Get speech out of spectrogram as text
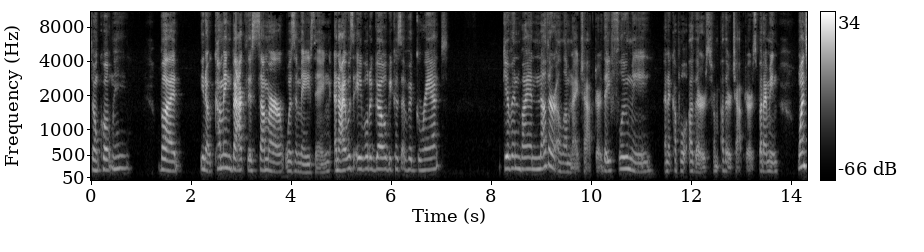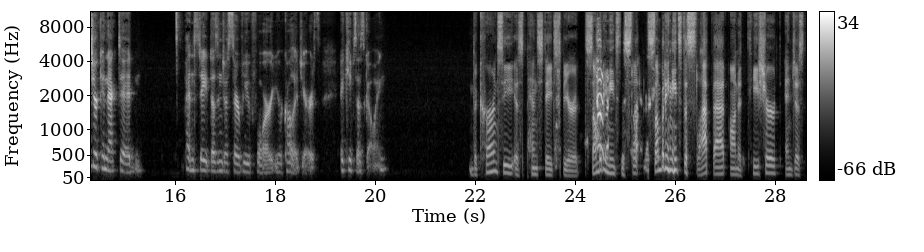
Don't quote me, but, you know, coming back this summer was amazing. And I was able to go because of a grant given by another alumni chapter. They flew me and a couple others from other chapters. But I mean, once you're connected, Penn State doesn't just serve you for your college years, it keeps us going the currency is Penn State spirit. Somebody needs to slap somebody needs to slap that on a t-shirt and just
